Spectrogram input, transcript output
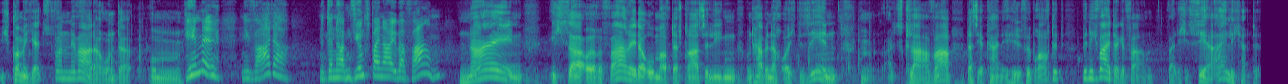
Ich komme jetzt von Nevada runter, um... Himmel! Nevada! Dann haben Sie uns beinahe überfahren. Nein, ich sah eure Fahrräder oben auf der Straße liegen und habe nach euch gesehen. Hm, Als klar war, dass ihr keine Hilfe brauchtet, bin ich weitergefahren, weil ich es sehr eilig hatte.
